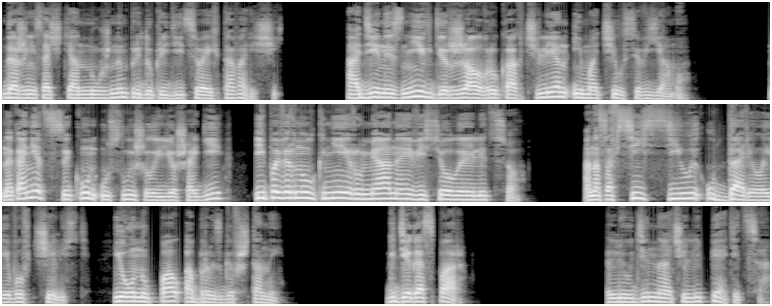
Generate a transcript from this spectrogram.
даже не сочтя нужным предупредить своих товарищей. Один из них держал в руках член и мочился в яму. Наконец Сыкун услышал ее шаги и повернул к ней румяное веселое лицо. Она со всей силы ударила его в челюсть и он упал, обрызгав штаны. «Где Гаспар?» Люди начали пятиться,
